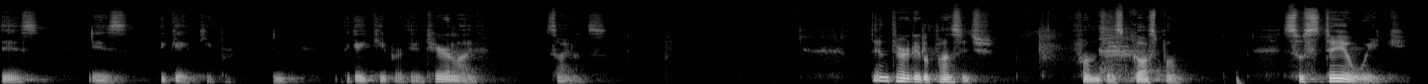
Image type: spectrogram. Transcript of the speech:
This is the gatekeeper, in the gatekeeper of the interior life, silence. Then, third little passage from this gospel. So stay awake,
